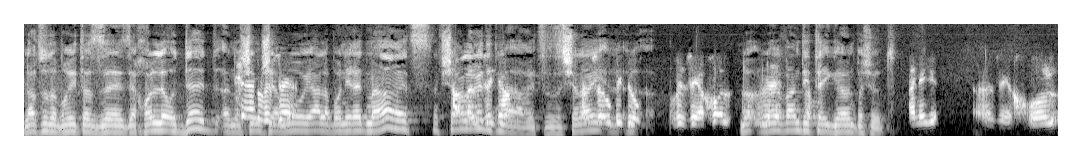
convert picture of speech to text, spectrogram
לארה"ב, אז אה, זה יכול לעודד אנשים כן, שאמרו, וזה... יאללה, בוא נרד מהארץ, אפשר לרדת גם... מהארץ. אז השאלה היא... וזה יכול... לא, ו... לא הבנתי את ההיגיון פשוט. אני... זה יכול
